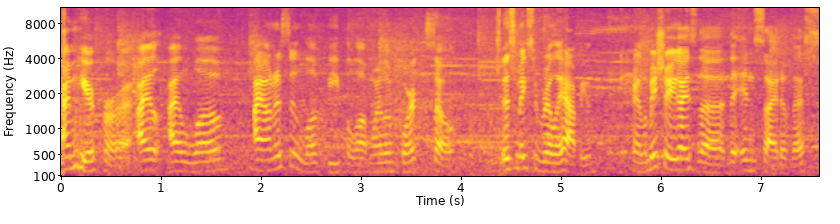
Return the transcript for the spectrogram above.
I'm here for it. I, I love, I honestly love beef a lot more than pork, so this makes me really happy. Here, let me show you guys the, the inside of this.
